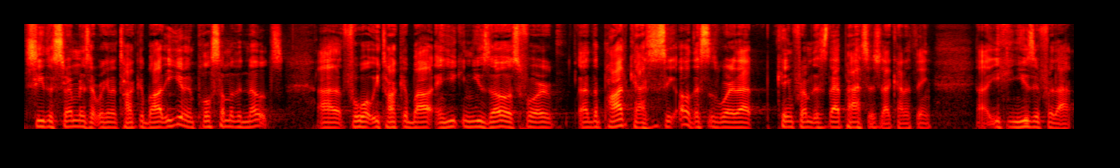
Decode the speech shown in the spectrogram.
see the sermons that we're going to talk about. You can even pull some of the notes uh, for what we talk about, and you can use those for uh, the podcast to see, oh, this is where that came from, this is that passage, that kind of thing. Uh, you can use it for that.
